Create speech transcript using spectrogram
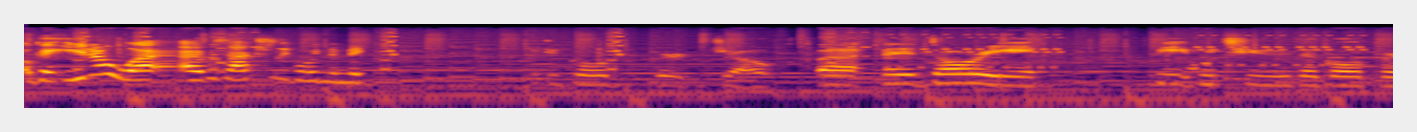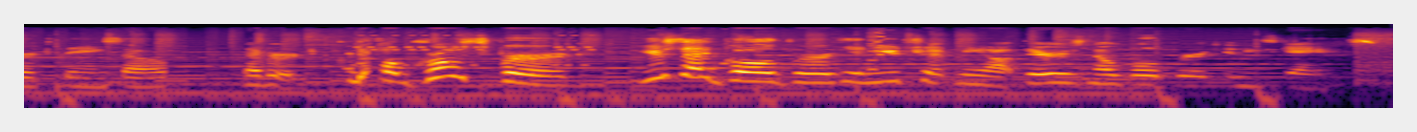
Okay, you know what? I was actually going to make a Goldberg joke, but Midori beat me to the Goldberg thing, so never. No, Grossberg. You said Goldberg, and you tripped me up. There is no Goldberg in these games.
